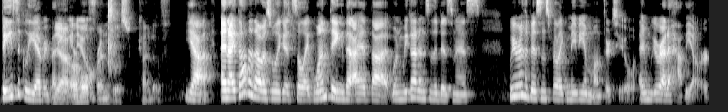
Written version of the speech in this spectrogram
basically everybody yeah our knew. whole friends list kind of Yeah. And I thought that that was really good. So, like, one thing that I had thought when we got into the business, we were in the business for like maybe a month or two, and we were at a happy hour.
